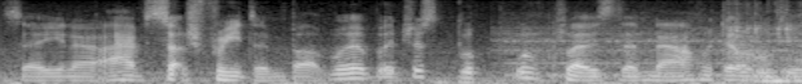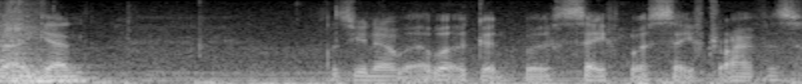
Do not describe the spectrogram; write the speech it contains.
So you know I have such freedom but we're, we're just we'll, we'll close them now. We don't want to do that again. Because you know we're, we're good. We're safe. We're safe drivers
